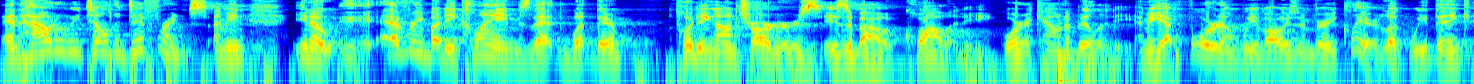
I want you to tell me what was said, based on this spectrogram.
And how do we tell the difference? I mean, you know, everybody claims that what they're putting on charters is about quality or accountability. I mean, at Fordham, we have always been very clear. Look, we think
